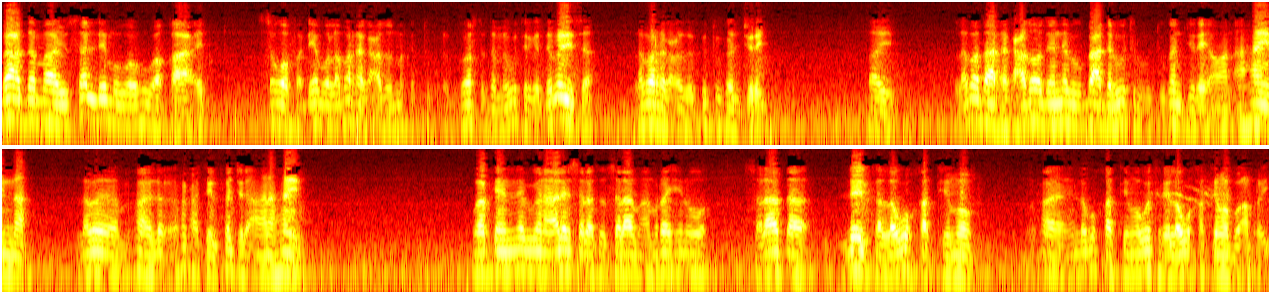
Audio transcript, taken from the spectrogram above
bacda maa yusallimu wa huwa qaacid isagoo fadhiyabuu laba ragcadood marka goorta dambe witriga dabadiisa laba ragcadood ku tukan jiray. Ayib. Labadaa ragcadood ee nebigu bacda alwitr uu tukan jiray oo aan ahaynna labada mxuah rakcati alfajri aan ahayn. Waa keen nebiguna alayhi salaatu wasalaam amray inuu salaada leylka lagu khatimo mxuah in lagu khatimo witri lagu khatimo buu amray.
